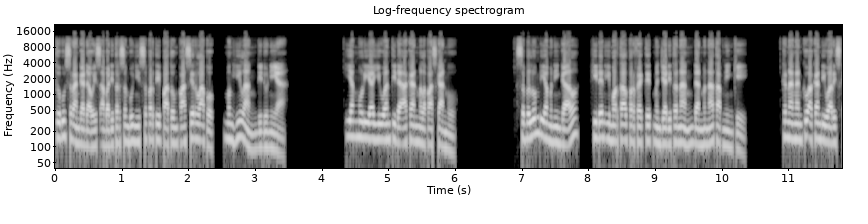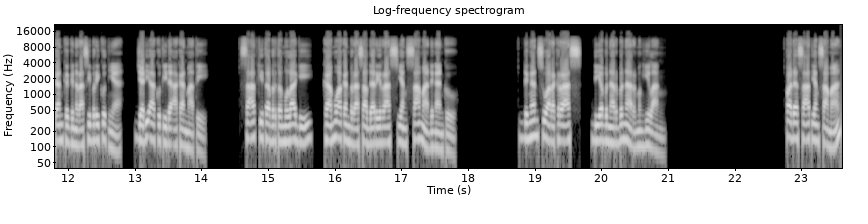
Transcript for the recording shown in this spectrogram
tubuh serangga Dawis abadi tersembunyi seperti patung pasir lapuk, menghilang di dunia. Yang mulia Yuan tidak akan melepaskanmu. Sebelum dia meninggal, Hidden Immortal Perfected menjadi tenang dan menatap Ningki. Kenanganku akan diwariskan ke generasi berikutnya, jadi aku tidak akan mati. Saat kita bertemu lagi, kamu akan berasal dari ras yang sama denganku. Dengan suara keras, dia benar-benar menghilang. Pada saat yang sama,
